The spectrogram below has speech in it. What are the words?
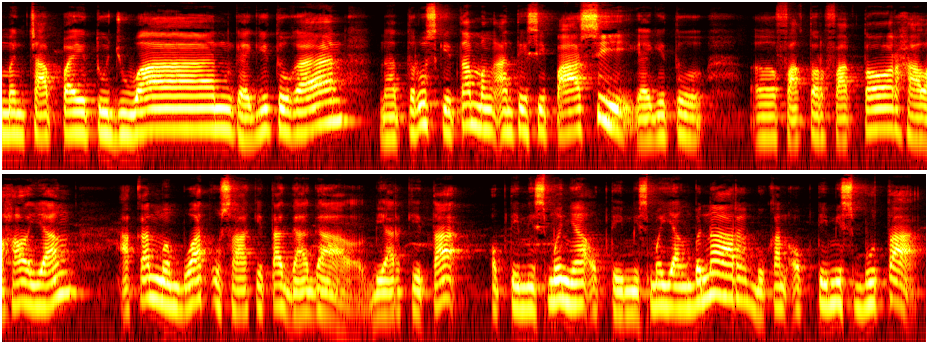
mencapai tujuan kayak gitu kan. Nah, terus kita mengantisipasi kayak gitu. Faktor faktor-faktor hal-hal yang akan membuat usaha kita gagal. Biar kita optimismenya optimisme yang benar bukan optimis buta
